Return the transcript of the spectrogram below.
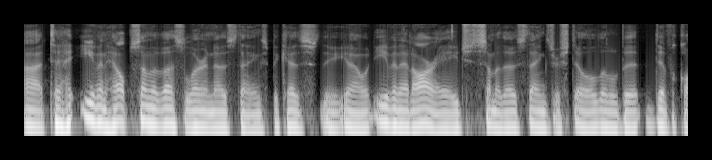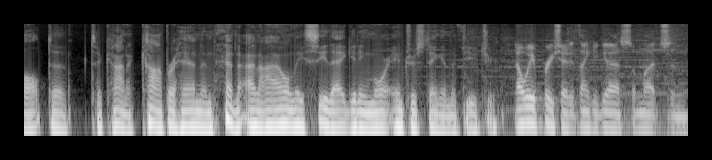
uh, to even help some of us learn those things because, the, you know, even at our age, some of those things are still a little bit difficult to to kind of comprehend, and, and, and I only see that getting more interesting in the future. No, we appreciate it. Thank you guys so much, and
